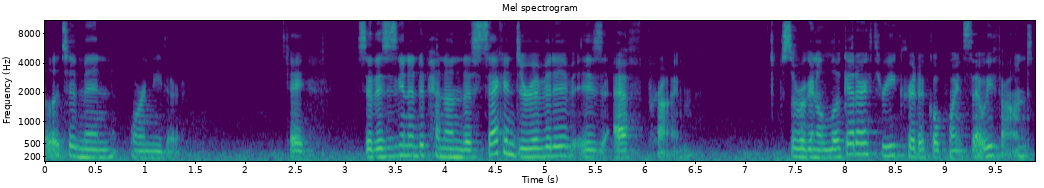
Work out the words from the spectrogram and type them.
relative min, or neither. Okay, so this is going to depend on the second derivative is f prime. So we're going to look at our three critical points that we found.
